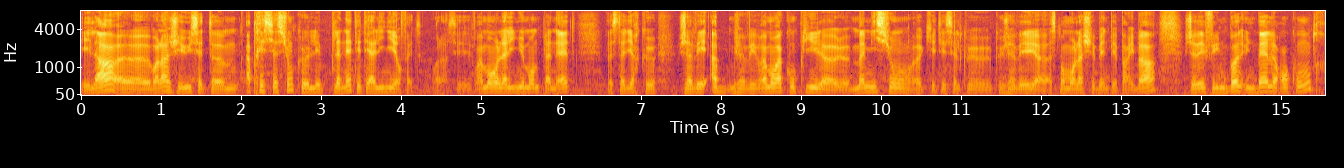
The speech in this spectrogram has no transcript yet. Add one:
Et là, euh, voilà, j'ai eu cette euh, appréciation que les planètes étaient alignées en fait. Voilà, c'est vraiment l'alignement de planètes. C'est-à-dire que j'avais, j'avais vraiment accompli ma mission qui était celle que, que j'avais à ce moment-là chez BNP Paribas. J'avais fait une, bonne, une belle rencontre.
